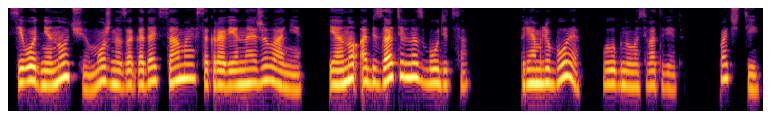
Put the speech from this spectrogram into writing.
«Сегодня ночью можно загадать самое сокровенное желание, и оно обязательно сбудется. «Прям любое?» — улыбнулась в ответ. «Почти.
